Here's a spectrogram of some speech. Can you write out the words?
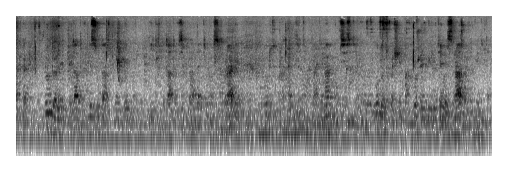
так как выборы депутатов Государственной Думы и депутатов Законодательного собрания будут проходить по одинаковым системам, будут очень похожие бюллетени с разных кандидатов.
